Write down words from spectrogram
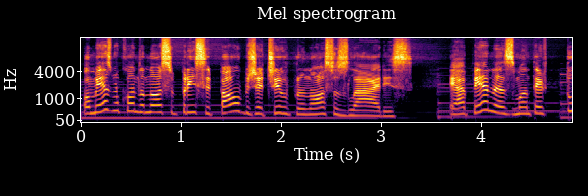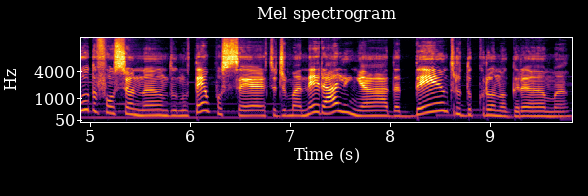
ou mesmo quando o nosso principal objetivo para os nossos lares é apenas manter tudo funcionando no tempo certo, de maneira alinhada, dentro do cronograma,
